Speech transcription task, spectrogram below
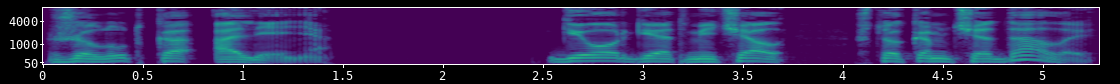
желудка оленя. Георгий отмечал, что камчадалы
